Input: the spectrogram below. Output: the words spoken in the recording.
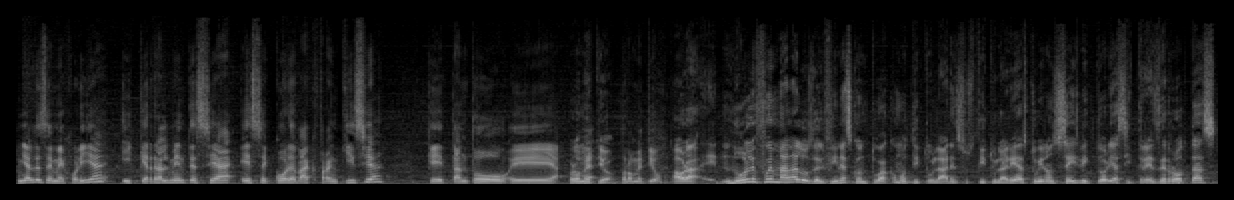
Señales de mejoría y que realmente sea ese quarterback franquicia que tanto eh, prometió. prometió. Ahora, eh, no le fue mal a los Delfines con Tua como titular. En sus titularidades tuvieron seis victorias y tres derrotas.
